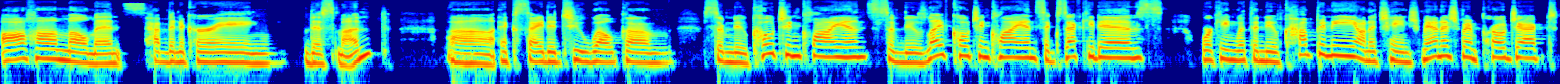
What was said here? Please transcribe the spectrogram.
aha moments have been occurring this month. Uh, excited to welcome some new coaching clients, some new life coaching clients, executives, working with a new company on a change management project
